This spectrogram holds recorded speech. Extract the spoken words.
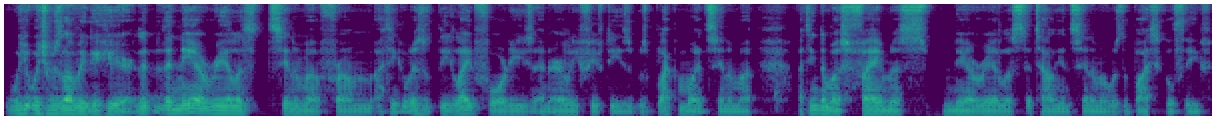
which, which, was lovely to hear. The, the neo-realist cinema from I think it was the late forties and early fifties. It was black and white cinema. I think the most famous neo-realist Italian cinema was The Bicycle Thief.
